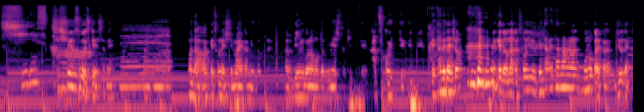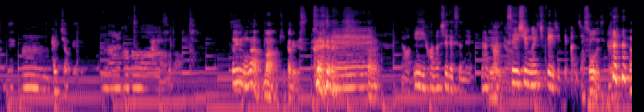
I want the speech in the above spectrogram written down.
詩ですか。詩集すごい好きでしたね。へえまだ明け初めし前髪に乗ったリンゴの元に名詞と切って、初恋っていうね、ベタベタでしょ？だけどなんかそういうベタベタなものからやっぱ10代なんでうん、入っちゃうわけですよ。なるほど。なるほど。とそういうのが、まあ、きっかけです。はいいやいい話ですね。なんかいやいや青春の1ページって感じあ。そうですね。確か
